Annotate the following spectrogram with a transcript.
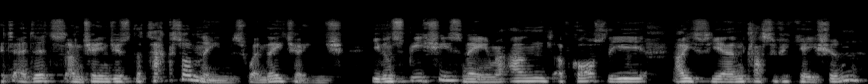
it edits and changes the taxon names when they change, even species name, and of course the ICN classification.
